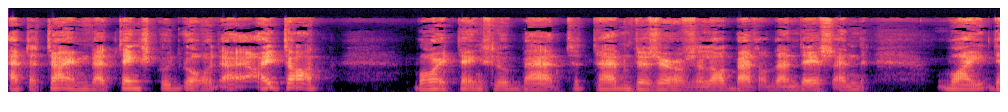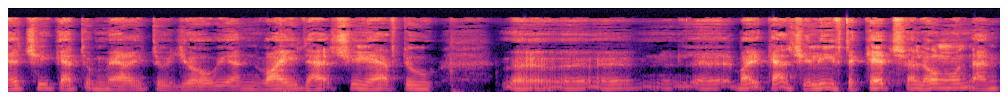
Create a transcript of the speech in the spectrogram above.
at the time that things could go. I, I thought, boy, things look bad. Tam deserves a lot better than this. And why did she get to marry to Joey? And why does she have to? Uh, uh, why can't she leave the kids alone and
